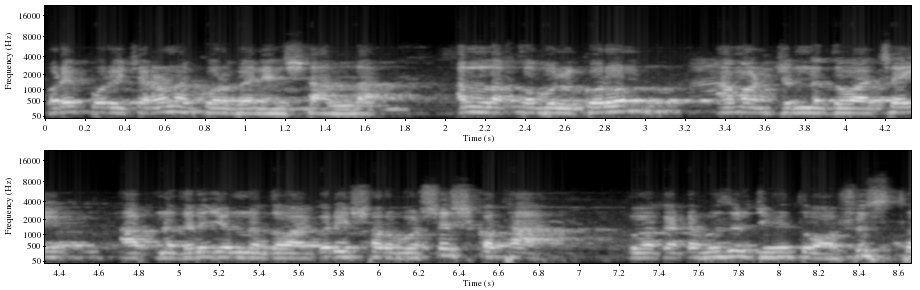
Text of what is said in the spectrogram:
ওরে পরিচালনা করবেন ইনশাআল্লাহ। আল্লাহ কবুল করুন। আমার জন্য দোয়া চাই। আপনাদের জন্য দোয়া করি। সর্বশেষ কথা, কুয়াকাটা হুজুর যেহেতু অসুস্থ,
